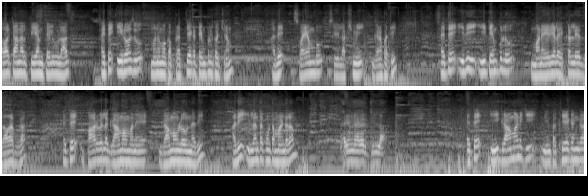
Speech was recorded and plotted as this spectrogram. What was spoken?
our channel P M Telugu logs అయితే ఈరోజు మనం ఒక ప్రత్యేక టెంపుల్కి వచ్చినాం. అదే స్వయంభు శ్రీ లక్ష్మీ గణపతి. అయితే ఇది ఈ టెంపుల్ మన ఏరియాలో ఎక్కడ లేదు దాదాపుగా. అయితే పార్వెల గ్రామం అనే గ్రామంలో ఉన్నది. అది ఇల్లంతకుంట మండలం. కరీంనగర్ జిల్లా. అయితే ఈ గ్రామానికి నేను ప్రత్యేకంగా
